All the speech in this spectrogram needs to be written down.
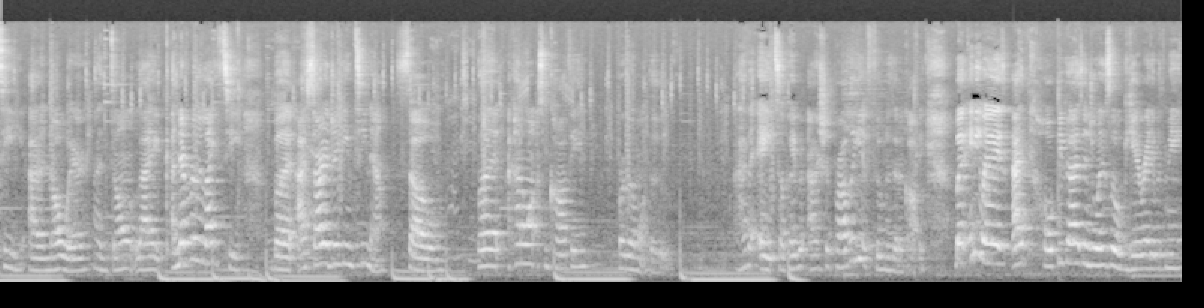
tea out of nowhere. I don't like, I never really liked tea, but I started drinking tea now. So, but I kind of want some coffee or do I want food? I haven't ate, so maybe I should probably get food instead of coffee. But anyways, I hope you guys enjoy this little get ready with me.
